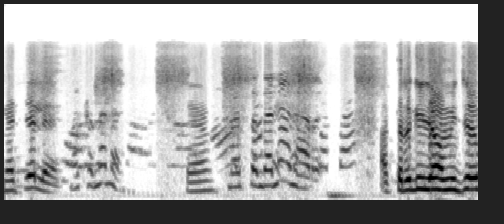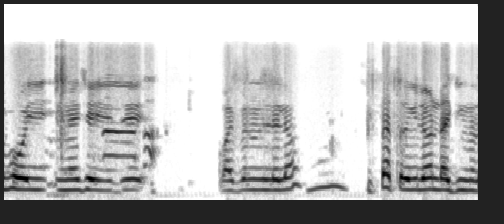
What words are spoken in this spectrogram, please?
മെച്ചല്ലേ അനാറ് അത്ര കിലോമീറ്റർ പോയി ഇങ്ങനെ ചെയ്തിട്ട് കൊഴപ്പൊന്നുമില്ലല്ലോ ഇപ്പൊ എത്ര കിലോ ഉണ്ടാക്കി നിങ്ങൾ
